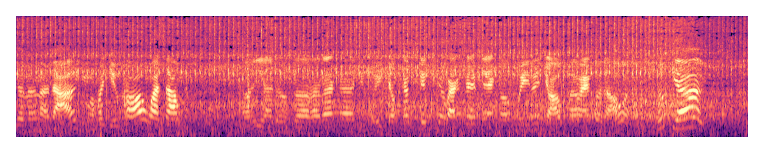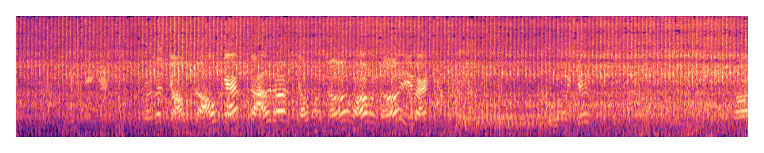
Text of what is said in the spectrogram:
Cho nên là đỡ nhưng mà phải chịu khó qua sông. Rồi bây giờ được uh, đang uh, chuẩn bị trộn cắp trứng cho bạn xem nha. Con phi nó trộn mà bạn coi đổ à. nước chưa? Đổ cám cỡ đó trộn phần nữa bỏ phần nữa vậy bạn. Rồi chứ. Rồi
